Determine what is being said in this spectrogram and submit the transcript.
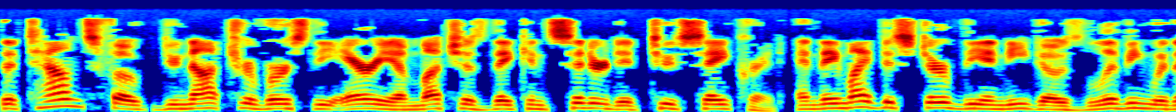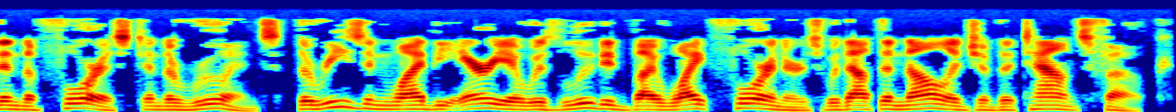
The townsfolk do not traverse the area much as they considered it too sacred, and they might disturb the Anitos living within the forest and the ruins, the reason why the area was looted by white foreigners without the knowledge of the townsfolk.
